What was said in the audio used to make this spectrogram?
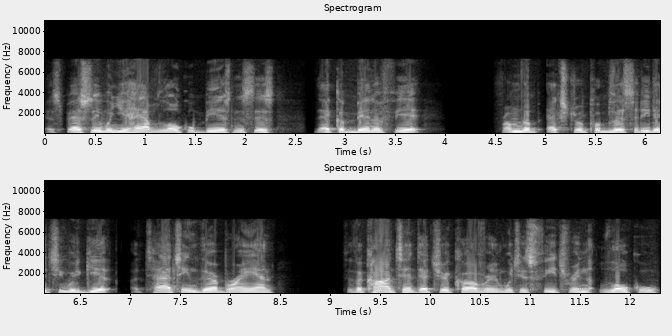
especially when you have local businesses that could benefit from the extra publicity that you would get attaching their brand to the content that you're covering, which is featuring local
